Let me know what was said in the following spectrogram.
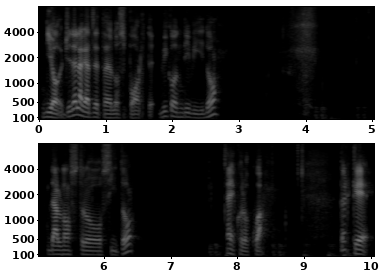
di oggi della Gazzetta dello Sport. Vi condivido dal nostro sito. Eccolo qua. Perché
